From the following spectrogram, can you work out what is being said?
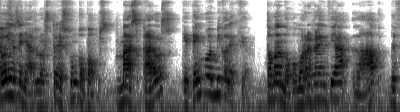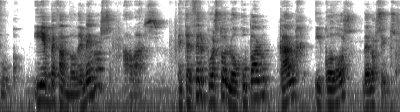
te voy a enseñar los tres Funko Pops más caros que tengo en mi colección, tomando como referencia la app de Funko, y empezando de menos a más. El tercer puesto lo ocupan Kang y Kodos de Los Simpsons.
